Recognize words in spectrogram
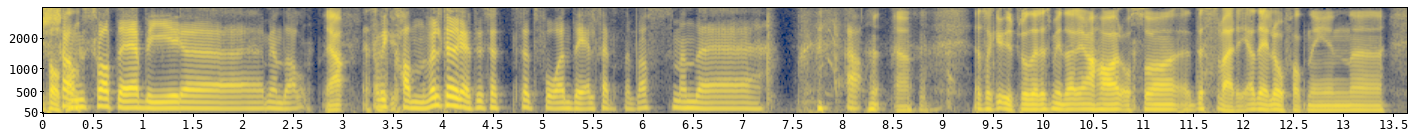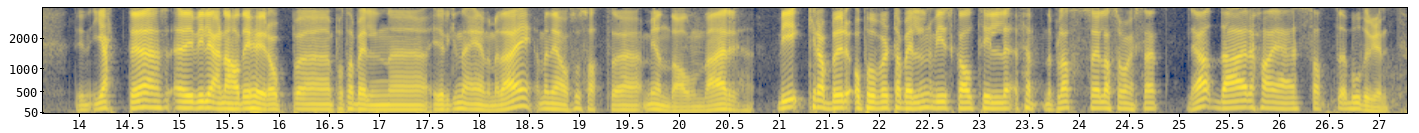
sjanse for at det blir uh, Mjøndalen. Ja, Og vi kan vel teoretisk sett, sett få en del 15.-plass, men det Ja. ja. jeg skal ikke utbrodere så mye der. Jeg har også, dessverre, jeg deler oppfatningen eh, din. Hjerte Jeg vil gjerne ha de høyere opp eh, på tabellen, eh, Jørgen. Jeg er enig med deg, men jeg har også satt eh, Mjøndalen der. Vi krabber oppover tabellen. Vi skal til 15.-plass, Lasse Wangstein. Ja, der har jeg satt eh, Bodø-Glimt.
